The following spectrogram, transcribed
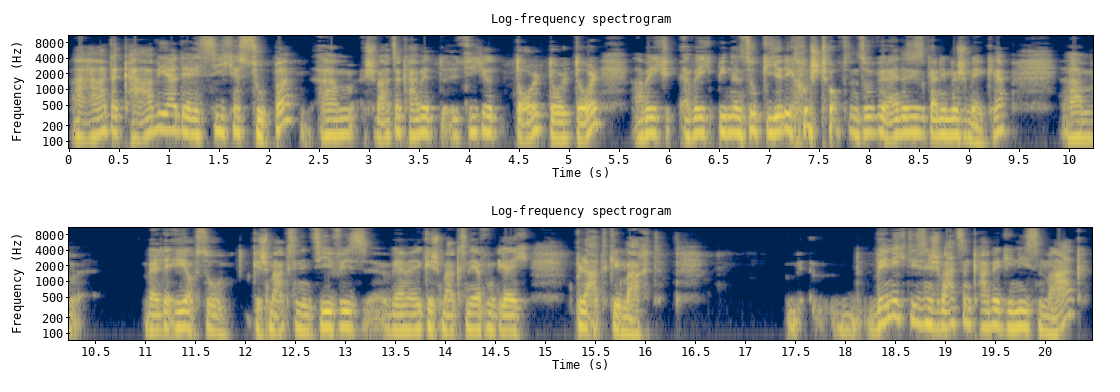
aha, der Kaviar, der ist sicher super, ähm, schwarzer Kaviar ist sicher toll, toll, toll, aber ich, aber ich bin dann so gierig und stopfe dann so viel rein, dass ich es gar nicht mehr schmecke. Ja. Ähm, weil der eh auch so geschmacksintensiv ist, werden meine Geschmacksnerven gleich platt gemacht. Wenn ich diesen schwarzen Kaviar genießen mag,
